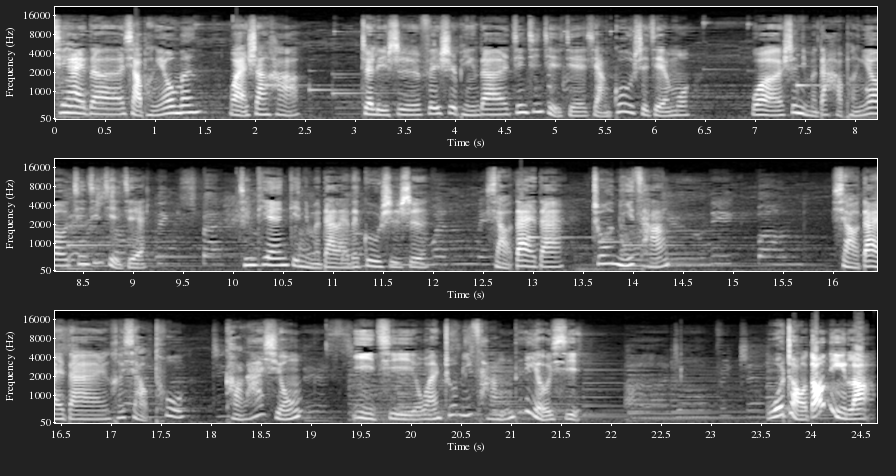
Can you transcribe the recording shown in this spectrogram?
亲爱的小朋友们，晚上好！这里是飞视频的晶晶姐姐讲故事节目，我是你们的好朋友晶晶姐姐。今天给你们带来的故事是《小戴戴捉迷藏》。小戴戴和小兔、考拉熊一起玩捉迷藏的游戏。我找到你了，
